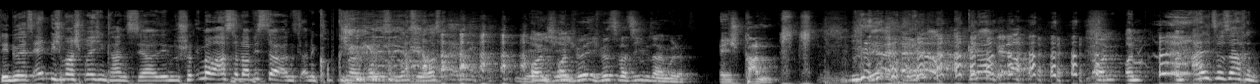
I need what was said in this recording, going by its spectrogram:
den du jetzt endlich mal sprechen kannst, ja, den du schon immer Hasta la Vista an, an den Kopf knallen wolltest und sonst irgendwas. Und, ich, und, ich, ich wüsste, was ich ihm sagen würde. Ich kann. genau, genau. Und, und, und all so Sachen.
